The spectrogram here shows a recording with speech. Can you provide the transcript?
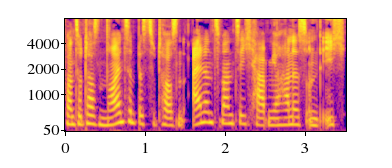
Von 2019 bis 2021 haben Johannes und ich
